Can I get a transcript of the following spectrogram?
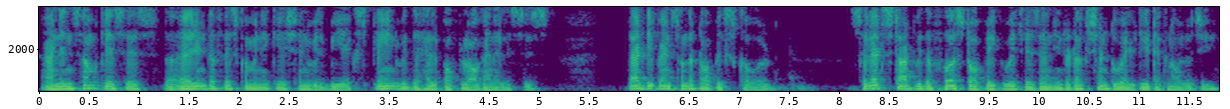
and in some cases the air interface communication will be explained with the help of log analysis. That depends on the topics covered. So let's start with the first topic which is an introduction to LTE technology.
